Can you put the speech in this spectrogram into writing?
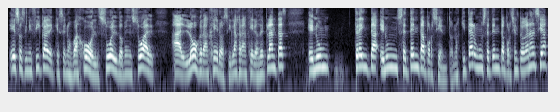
Eso significa de que se nos bajó el sueldo mensual a los granjeros y las granjeras de plantas en un 30, en un 70%. Nos quitaron un 70% de ganancia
